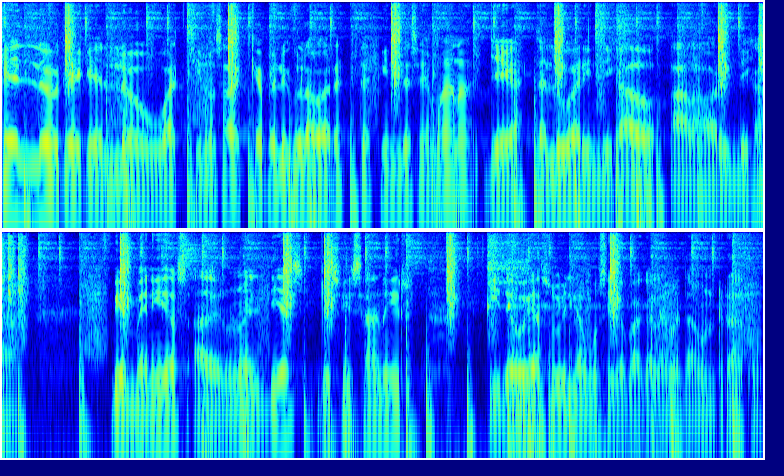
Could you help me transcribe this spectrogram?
¿Qué es lo que, qué es lo what? Si no sabes qué película ver este fin de semana, llega hasta el lugar indicado a la hora indicada. Bienvenidos a Del 1 al 10, yo soy Sanir y te voy a subir la música para que le metas un rato.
